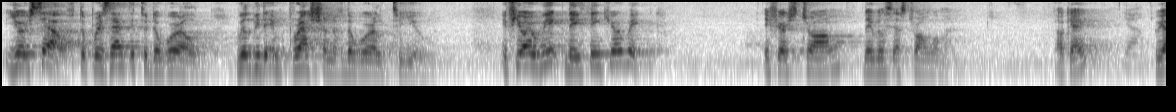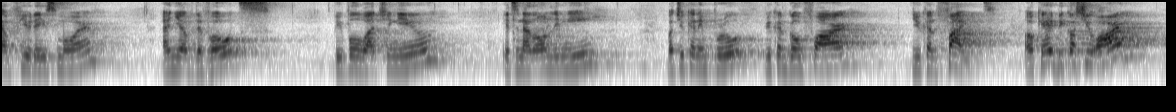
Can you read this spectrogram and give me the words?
yourself to present it to the world will be the impression of the world to you. If you are weak, they think you're weak. If you're strong, they will see a strong woman. Okay? Yeah. We have a few days more, and you have the votes, people watching you. It's not only me, but you can improve, you can go far, you can fight. Okay? Because you are?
